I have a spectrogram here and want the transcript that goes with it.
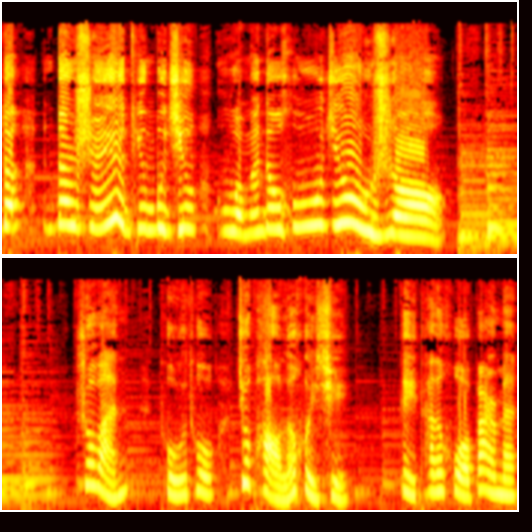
但但谁也听不清我们的呼救声。说完，图图就跑了回去。给他的伙伴们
